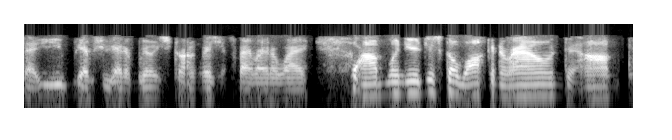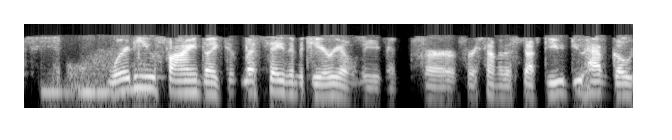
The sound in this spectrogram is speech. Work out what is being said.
that you I'm sure you had a really strong vision for that right away. Yeah. Um, when you just go walking around, um, where do you find like let's say the materials even for for some of the stuff? Do you do you have go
